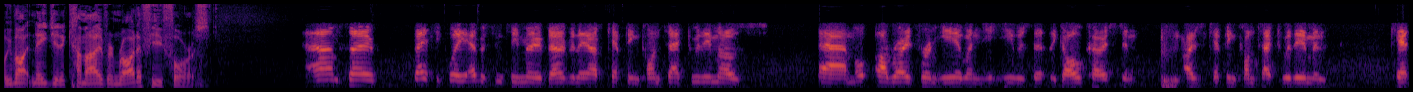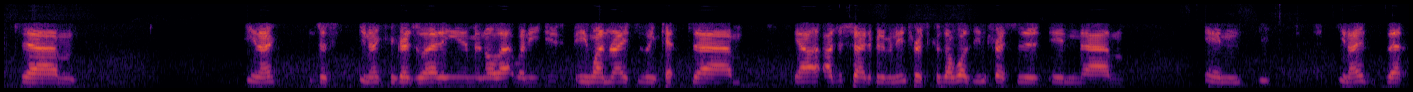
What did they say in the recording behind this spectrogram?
we might need you to come over and write a few for us? Um, so basically, ever since he moved over there, I've kept in contact with him. I was um, I rode for him here when he, he was at the Gold Coast, and I just kept in contact with him and kept, um, you know, just you know, congratulating him and all that when he he won races and kept, um, yeah, I just showed a bit of an interest because I was interested in um, in you know that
